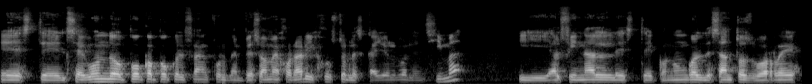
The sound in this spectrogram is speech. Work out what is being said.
Este, el segundo, poco a poco el Frankfurt empezó a mejorar y justo les cayó el gol encima y al final este, con un gol de Santos Borré,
